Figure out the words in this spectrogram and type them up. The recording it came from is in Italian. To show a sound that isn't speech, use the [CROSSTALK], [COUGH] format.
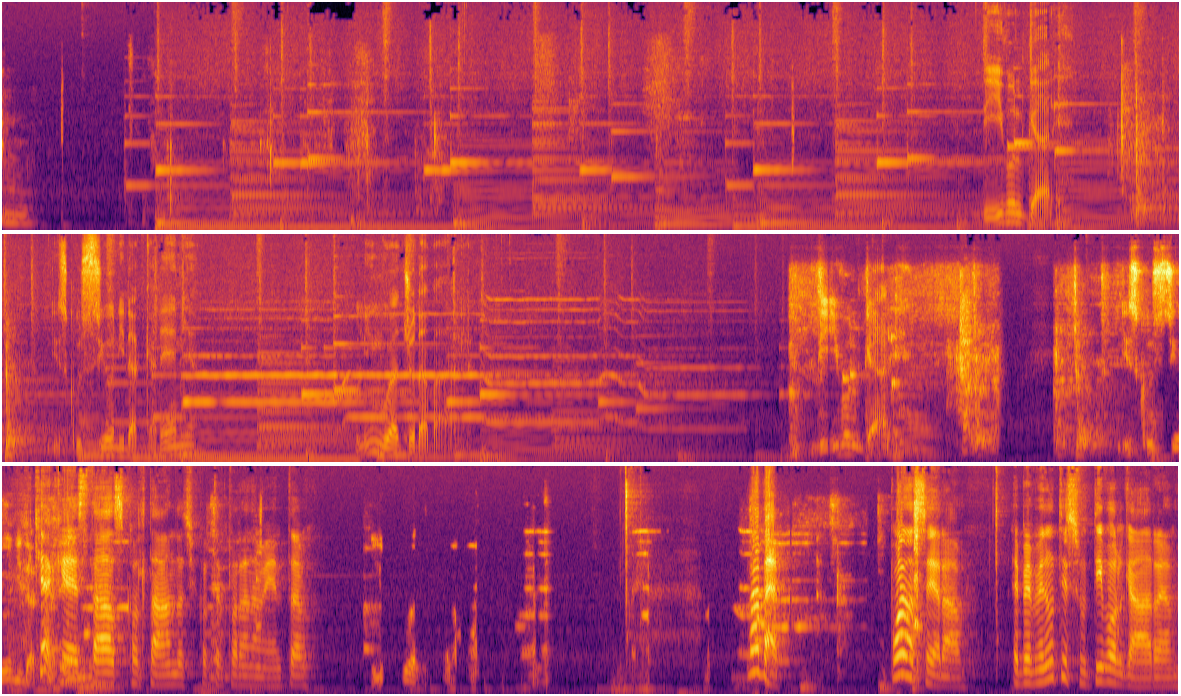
Mm. Di volgare. Discussioni d'accademia. Linguaggio da bar. Di volgare. Discussioni Chi è d'accademia. che sta ascoltandoci contemporaneamente? Buonasera e benvenuti su Divolgare,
